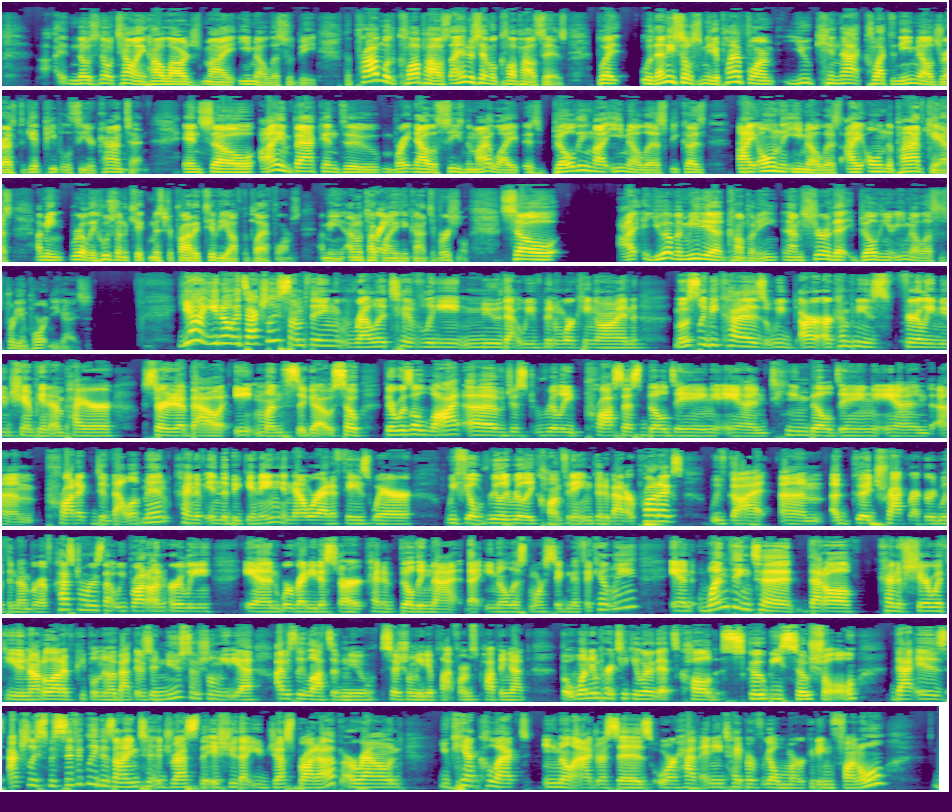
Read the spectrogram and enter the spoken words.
there's no telling how large my email list would be. The problem with Clubhouse, I understand what Clubhouse is, but with any social media platform, you cannot collect an email address to get people to see your content. And so I am back into right now the season of my life is building my email list because I own the email list. I own the podcast. I mean, really, who's going to kick Mr. Productivity off the platforms? I mean, I don't talk right. about anything controversial. So I, you have a media company and I'm sure that building your email list is pretty important to you guys. Yeah, you know, it's actually something relatively new that we've been working on mostly because we our, our company's fairly new champion empire started about eight months ago. So there was a lot of just really process building and team building and um, product development kind of in the beginning. And now we're at a phase where we feel really, really confident and good about our products. We've got um, a good track record with a number of customers that we brought on early, and we're ready to start kind of building that that email list more significantly. And one thing to that I'll kind of share with you, not a lot of people know about. There's a new social media, obviously lots of new social media platforms popping up, but one in particular that's called Scoby Social that is actually specifically designed to address the issue that you just brought up around you can't collect email addresses or have any type of real marketing funnel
